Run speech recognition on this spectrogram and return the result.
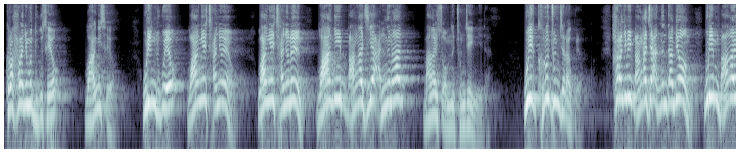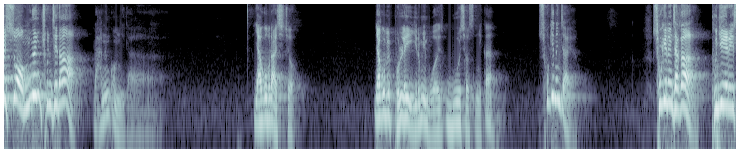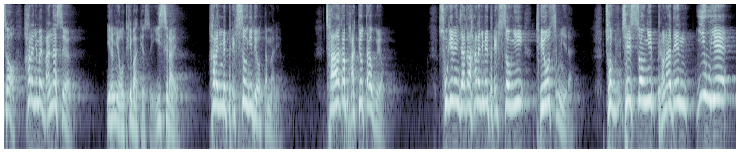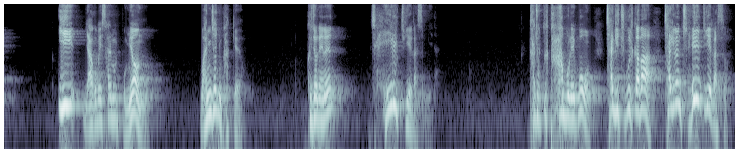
그럼 하나님은 누구세요? 왕이세요. 우린 누구예요? 왕의 자녀예요. 왕의 자녀는 왕이 망하지 않는 한 망할 수 없는 존재입니다. 우린 그런 존재라고요. 하나님이 망하지 않는다면 우린 망할 수 없는 존재다라는 겁니다. 야곱을 아시죠? 야곱의 본래의 이름이 무엇이었습니까? 속이는 자예요. 속이는 자가 분이엘에서 하나님을 만났어요. 이름이 어떻게 바뀌었어요? 이스라엘. 하나님의 백성이 되었단 말이에요. 자아가 바뀌었다고요. 속이는 자가 하나님의 백성이 되었습니다. 정체성이 변화된 이후에 이 야곱의 삶을 보면 완전히 바뀌어요. 그전에는 제일 뒤에 갔습니다. 가족들 다 보내고 자기 죽을까봐 자기는 제일 뒤에 갔어.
